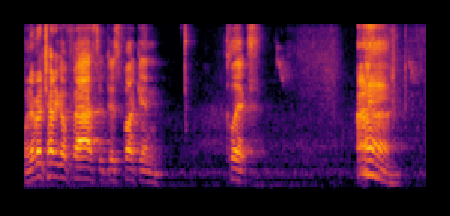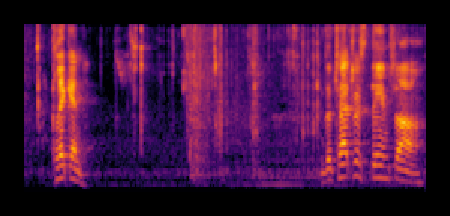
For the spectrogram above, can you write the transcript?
Whenever I try to go fast, it just fucking clicks. Clicking. The Tetris theme song.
